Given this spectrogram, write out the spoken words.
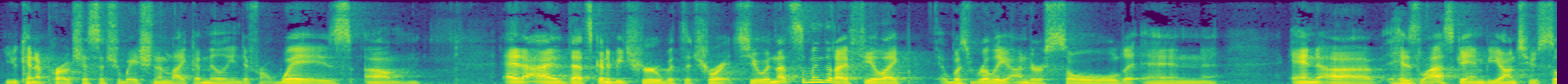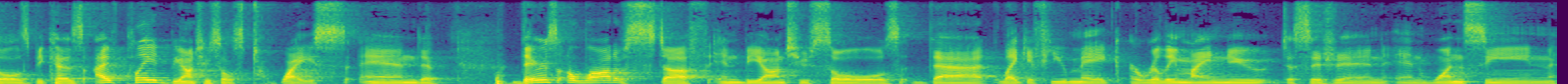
you can approach a situation in like a million different ways. Um, and I, that's going to be true with Detroit too. And that's something that I feel like was really undersold in in uh, his last game, Beyond Two Souls, because I've played Beyond Two Souls twice, and there's a lot of stuff in Beyond Two Souls that, like, if you make a really minute decision in one scene,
